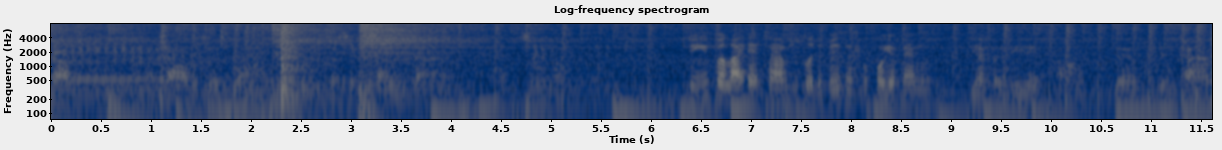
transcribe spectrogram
shop my child was just born. just an time. Do you feel like at times you put the business before your family? Yes, I did. Um, there have been times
